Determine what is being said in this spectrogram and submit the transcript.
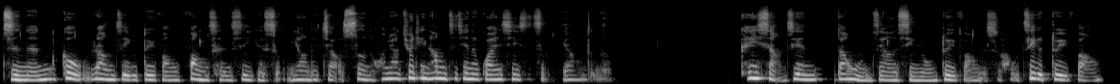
只能够让这个对方放成是一个什么样的角色呢？换句话究竟他们之间的关系是怎么样的呢？可以想见，当我们这样形容对方的时候，这个对方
